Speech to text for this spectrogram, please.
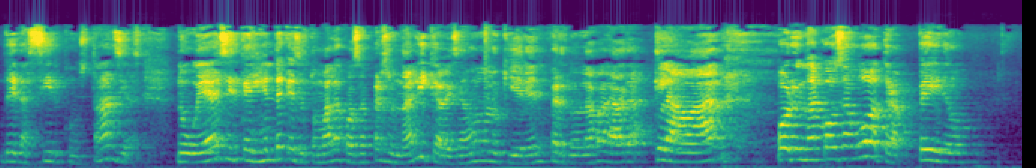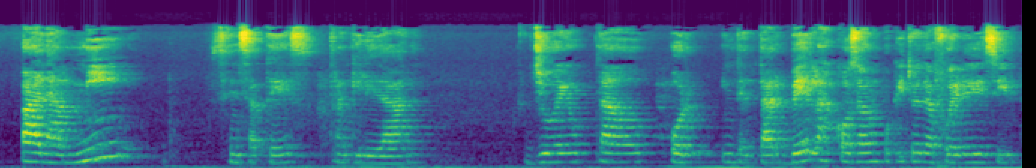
de las circunstancias. No voy a decir que hay gente que se toma la cosa personal y que a veces uno lo quieren, perdón la palabra, clavar por una cosa u otra, pero para mí, sensatez, tranquilidad, yo he optado por intentar ver las cosas un poquito desde afuera y decir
